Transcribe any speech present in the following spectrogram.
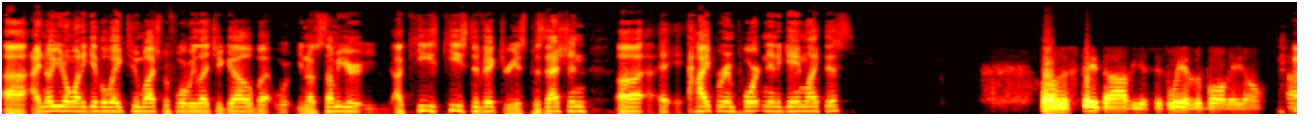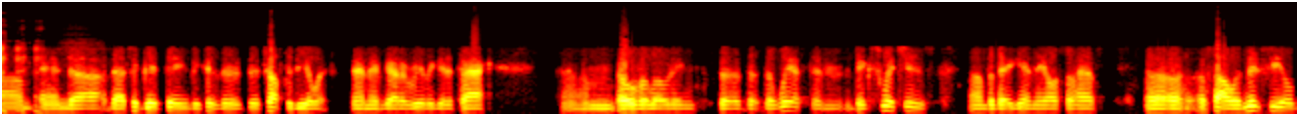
Uh, I know you don't want to give away too much before we let you go, but you know some of your uh, keys keys to victory is possession uh, hyper important in a game like this. Well, the state's obvious. If we have the ball, they don't, um, and uh, that's a good thing because they're they're tough to deal with, and they've got a really good attack. um, overloading the, the the width and the big switches. Um, but they, again, they also have uh, a solid midfield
